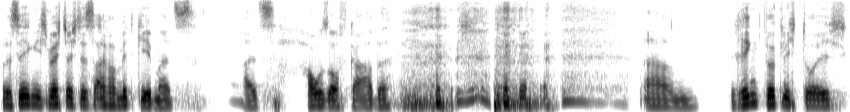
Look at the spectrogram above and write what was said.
Und deswegen, ich möchte euch das einfach mitgeben als, als Hausaufgabe. ähm, ringt wirklich durch.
